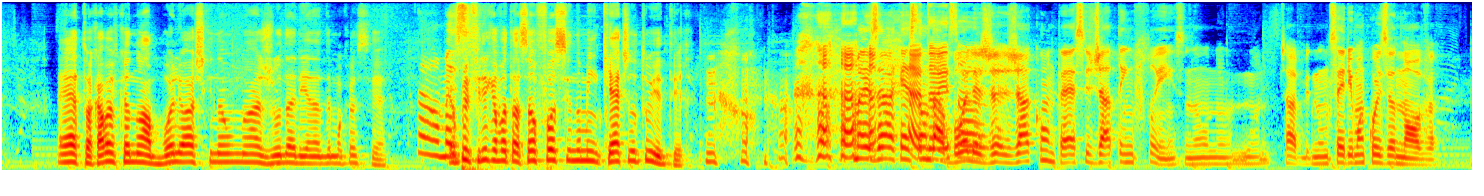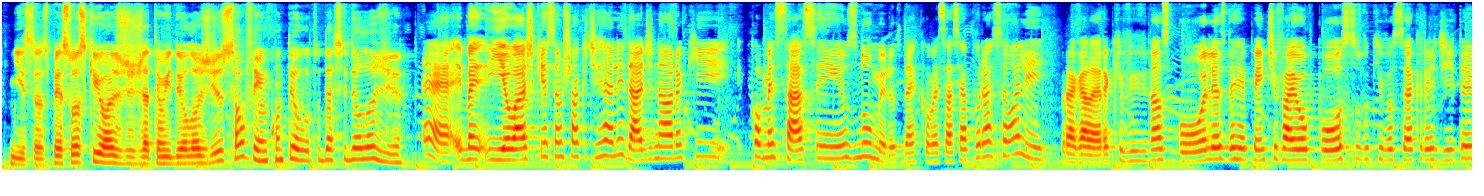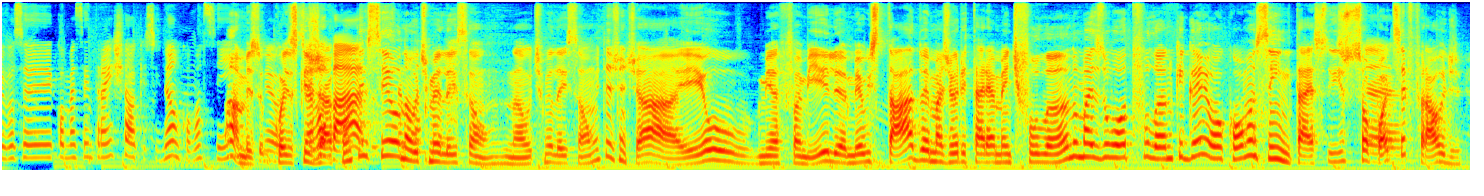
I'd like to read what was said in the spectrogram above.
É, tu acaba ficando numa bolha, eu acho que não, não ajudaria na democracia. Não, Eu mas, preferia que a votação fosse numa enquete do Twitter. mas a questão Eu da bolha já, já acontece, já tem influência, não, não- não- sabe? Não seria uma coisa nova. Isso, as pessoas que hoje já têm uma ideologia só veem o conteúdo dessa ideologia. É, e- eu acho que esse é um choque de realidade na hora que começassem os números, né? Começasse a apuração ali. Pra galera que vive nas bolhas, de repente vai o oposto do que você acredita e você começa a entrar em choque, assim. Não, como assim? Ah, mas Meu, coisas que é já roubado, aconteceu na última eleição. Na última eleição, muita gente, ah, eu, minha família, meu estado é majoritariamente fulano, mas o outro fulano que ganhou. Como assim? Tá, isso isso só É. pode ser fraude.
